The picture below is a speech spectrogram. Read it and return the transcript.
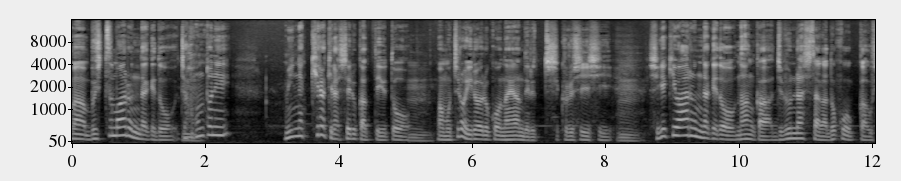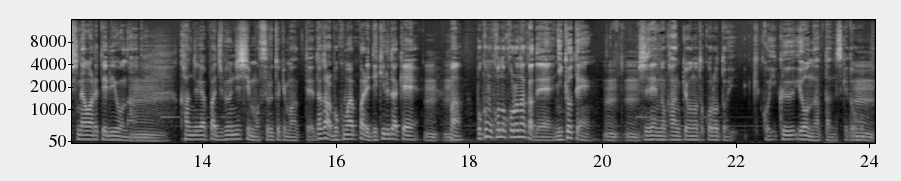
まあ、物質もあるんだけどじゃあ本当にみんなキラキラしてるかっていうと、ん。まあ、もちろんいろいろこう悩んでるし苦しいし、うん。刺激はあるんだけどなんか自分らしさがどこか失われているようなうん感じがやっぱり自分自身もする時もあってだから僕もやっぱりできるだけ、うんうん。まあ、僕もこのコロナ禍で2拠点うんうん。自然の環境のところと結構行くようになったんですけど、うん。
